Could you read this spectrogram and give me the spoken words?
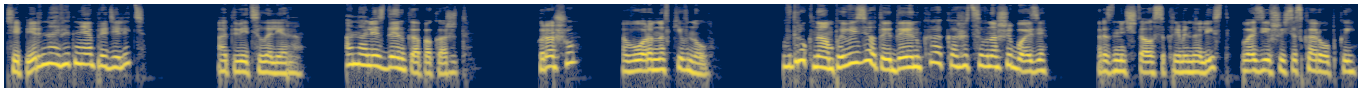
«Теперь на вид не определить», — ответила Лера. «Анализ ДНК покажет». «Хорошо», — Воронов кивнул. «Вдруг нам повезет, и ДНК окажется в нашей базе», — размечтался криминалист, возившийся с коробкой.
